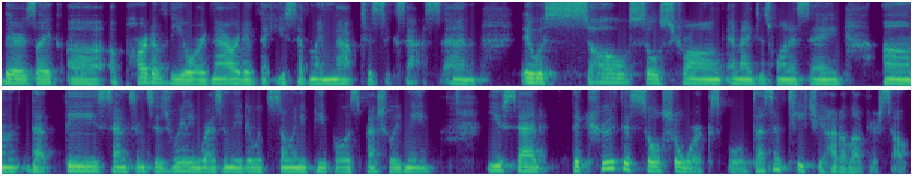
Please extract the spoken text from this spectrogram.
there's like a, a, part of your narrative that you said, my map to success. And it was so, so strong. And I just want to say um, that these sentences really resonated with so many people, especially me. You said, the truth is social work school doesn't teach you how to love yourself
